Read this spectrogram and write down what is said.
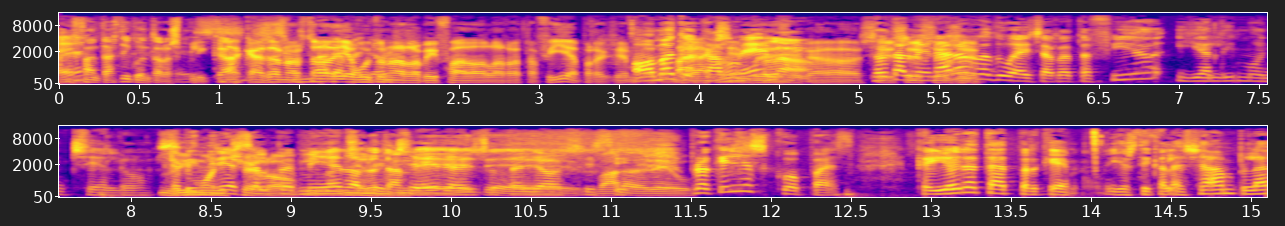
eh? és fantàstic quan te l'explica. A casa nostra hi ha hagut una revifada a la ratafia, per exemple. Home, per totalment. exemple, que- sí, totalment. Sí, sí, Ara sí. redueix a ratafia i a limoncello. Que Limoncello. vindria a ser el Limoncello també lechera, és, tot allò. eh, Sí, mare sí. de Déu. Però aquelles copes que jo he heretat, perquè jo estic a l'Eixample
